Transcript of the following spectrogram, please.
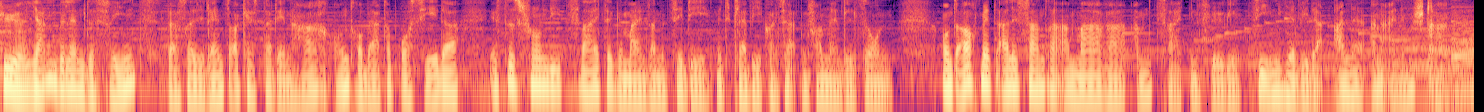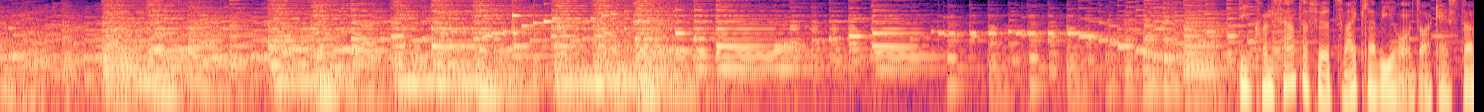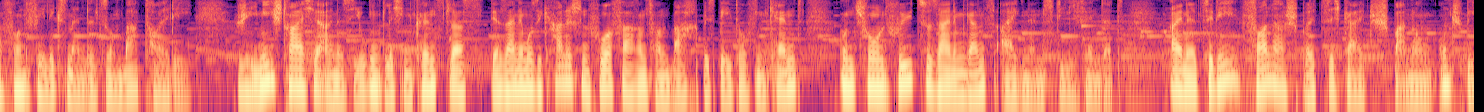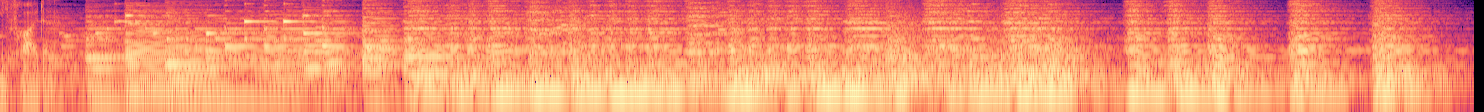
Für Jan Willem de Vriend, das Residenzorchester Den Haag und Roberto Proceda ist es schon die zweite gemeinsame CD mit Klavierkonzerten von Mendelssohn. Und auch mit Alessandra Amara am zweiten Flügel ziehen hier wieder alle an einem Strang. Die Konzerte für zwei Klaviere und Orchester von Felix Mendelssohn Bartholdy. Geniestreiche eines jugendlichen Künstlers, der seine musikalischen Vorfahren von Bach bis Beethoven kennt und schon früh zu seinem ganz eigenen Stil findet. Eine CD voller Spritzigkeit, Spannung und Spielfreude.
